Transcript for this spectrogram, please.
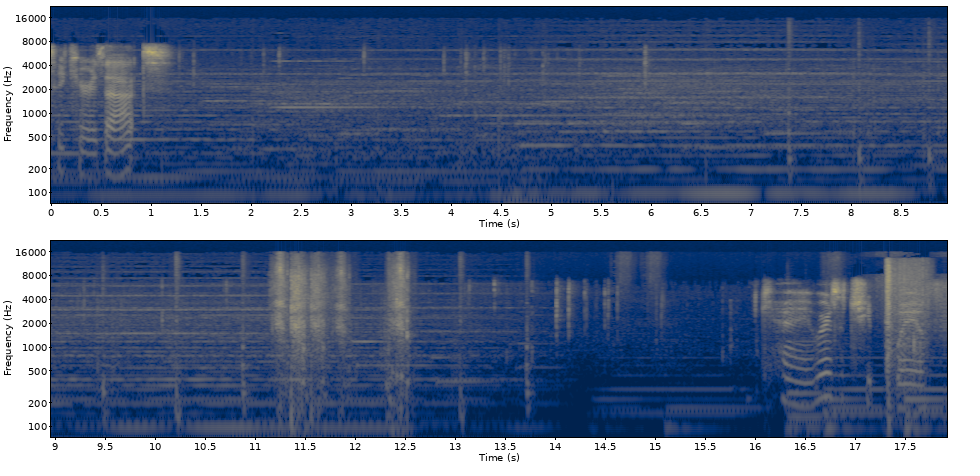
Take care of that. cheap way of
